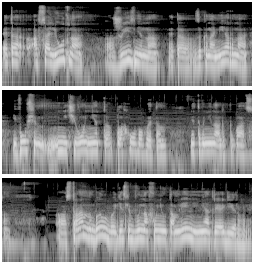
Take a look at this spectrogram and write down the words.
Это абсолютно жизненно, это закономерно – и, в общем, ничего нет плохого в этом. Этого не надо пугаться. А, странно было бы, если бы вы на фоне утомления не отреагировали.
